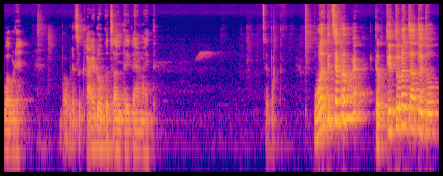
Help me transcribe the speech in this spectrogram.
बाबड्या. बाबड्याचं काय डोकं चालतंय काय माहीत. ते बघ. वरती चढ रे तिथूनच जातोय तो.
